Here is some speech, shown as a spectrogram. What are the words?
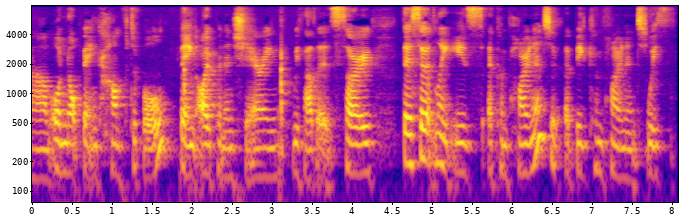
um, or not being comfortable being open and sharing with others. So, there certainly is a component, a, a big component with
